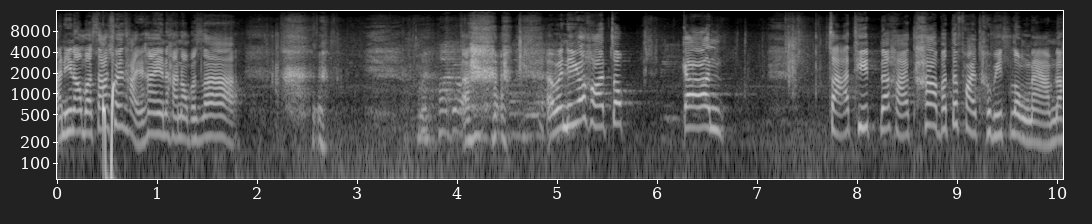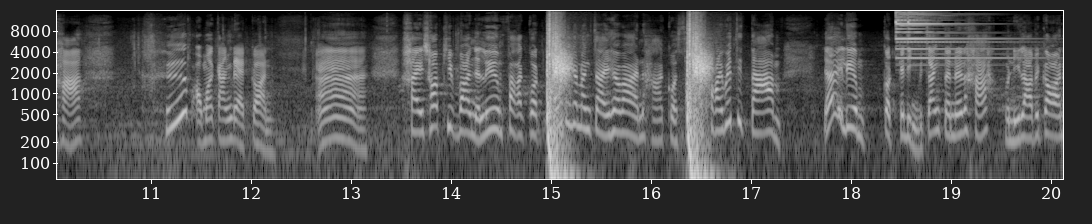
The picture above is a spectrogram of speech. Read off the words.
อันนี้น้องบาซ่าช่วยถ่ายให้นะคะน้องบาซ่าวันนี้ก็ขอจบการสาธิตนะคะท่าบัตเตอร์ไฟทวิสลงน้ำนะคะฮึบออกมากลางแดดก่อน อ่าใครชอบคลิปวานอย่าลืมฝากกดไลค์เป็นกำลังใจให้วานนะคะ กด subscribe ไว้ติดตามและอย่าลืมกดกระดิ่งไปแจ้งเตือนด้วยนะคะ วันนี้ลาไปก่อน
